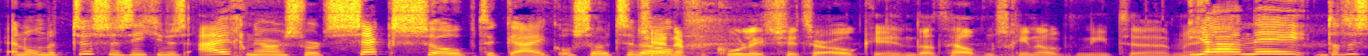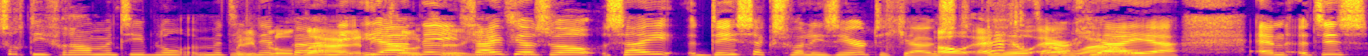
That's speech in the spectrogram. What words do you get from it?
En ondertussen zit je dus eigenlijk naar een soort sekssoap te kijken of zo. Terwijl... Jennifer Coolidge zit er ook in. Dat helpt misschien ook niet eh, mee. Ja, nee, dat is toch die vrouw met die, blond, met die, die blonde lippen? haren en Nee, die ja, nee, zij heeft juist wel... Zij deseksualiseert het juist Oh, echt? heel Oh, erg. Ja, ja. En het is...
